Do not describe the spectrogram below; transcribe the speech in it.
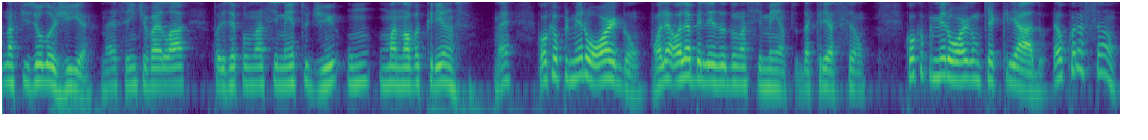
na fisiologia, né? Se a gente vai lá, por exemplo, no nascimento de um, uma nova criança, né? Qual que é o primeiro órgão? Olha, olha a beleza do nascimento, da criação. Qual é o primeiro órgão que é criado? É o coração.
